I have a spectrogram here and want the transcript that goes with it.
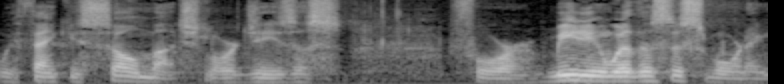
We thank you so much, Lord Jesus, for meeting with us this morning.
